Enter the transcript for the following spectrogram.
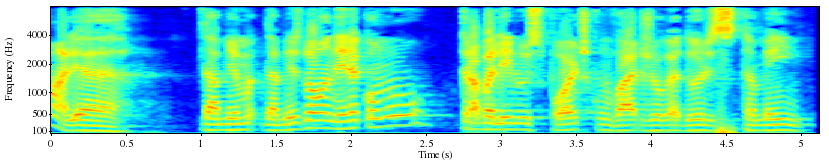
Olha, da mesma, da mesma maneira como trabalhei no esporte com vários jogadores também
